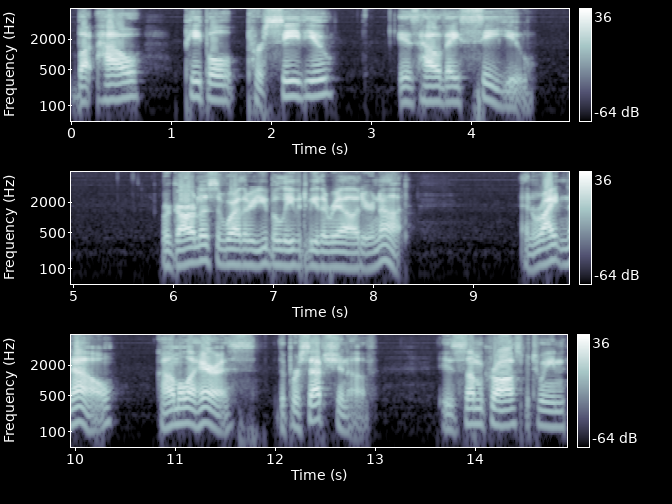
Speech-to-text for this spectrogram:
but how people perceive you is how they see you, regardless of whether you believe it to be the reality or not. And right now, Kamala Harris, the perception of, is some cross between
